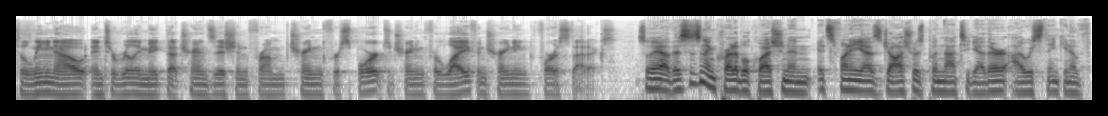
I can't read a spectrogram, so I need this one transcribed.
to lean out and to really make that transition from training for sport to training for life and training for aesthetics? So yeah, this is an incredible question and it's funny as Josh was putting that together, I was thinking of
